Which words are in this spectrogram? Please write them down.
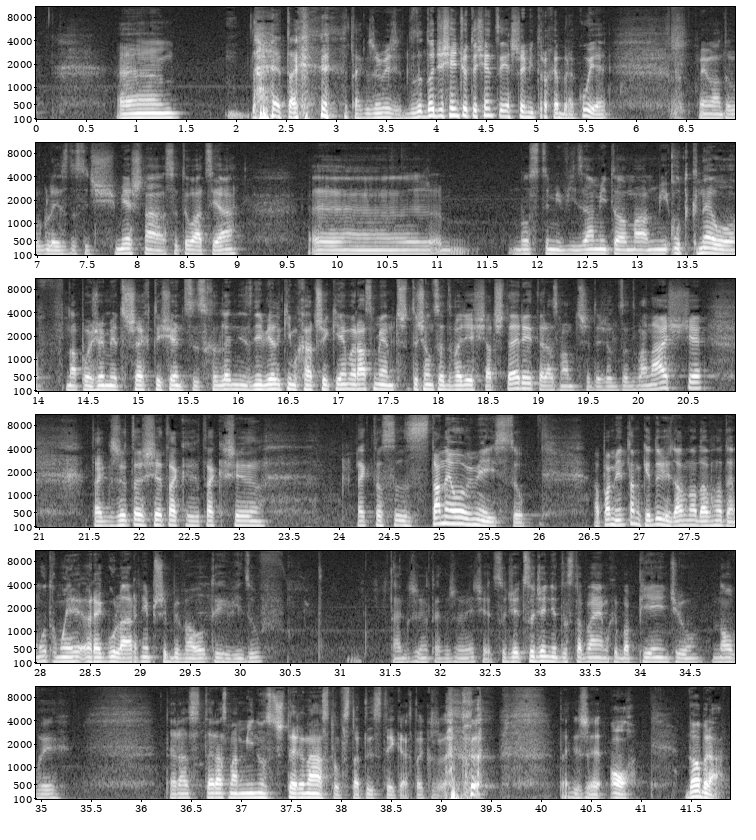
Em, tak, także wiecie, do, do 10 tysięcy jeszcze mi trochę brakuje. Powiem wam, to w ogóle jest dosyć śmieszna sytuacja. Eee, bo z tymi widzami to ma, mi utknęło na poziomie 3000 z, z niewielkim haczykiem. Raz miałem 3024, teraz mam 3012. Także to się tak, tak się, tak to stanęło w miejscu. A pamiętam kiedyś, dawno, dawno temu, to moje regularnie przybywało tych widzów. Także, także wiecie, codzie- codziennie dostawałem chyba pięciu nowych. Teraz, teraz mam minus 14 w statystykach, także, także o. Dobra.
